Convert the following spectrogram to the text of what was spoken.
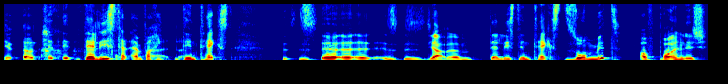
und äh, der liest halt einfach den Text, äh, äh, äh, ja, ähm, der liest den Text so mit auf Polnisch,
